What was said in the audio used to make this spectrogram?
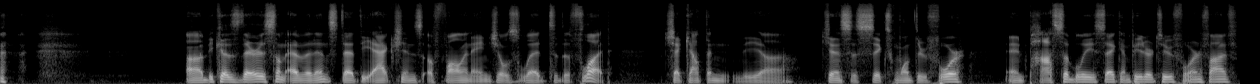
uh, because there is some evidence that the actions of fallen angels led to the flood. Check out the, the uh, Genesis 6 1 through 4, and possibly 2 Peter 2 4 and 5.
